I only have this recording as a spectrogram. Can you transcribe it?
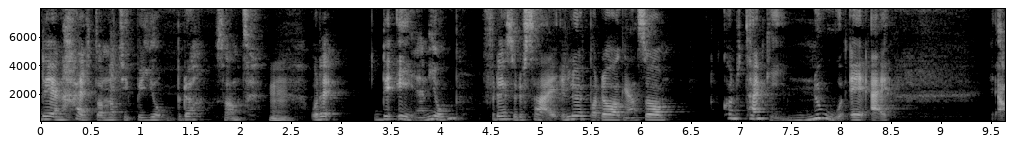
det er en helt annen type jobb, da. sant? Mm. Og det, det er en jobb. For det som du sier, i løpet av dagen så kan du tenke nå er jeg ja,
